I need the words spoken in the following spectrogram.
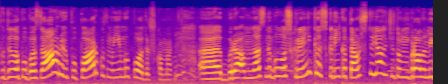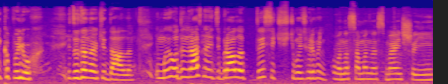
Ходила по базару і по парку з моїми подружками. Е, бра... У нас не було скриньки, скринька там стояла, чи там брала мій капелюх. І туди нам кидали. І ми один раз навіть зібрали тисячу з чимось гривень. Вона саме нас менша. Їй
